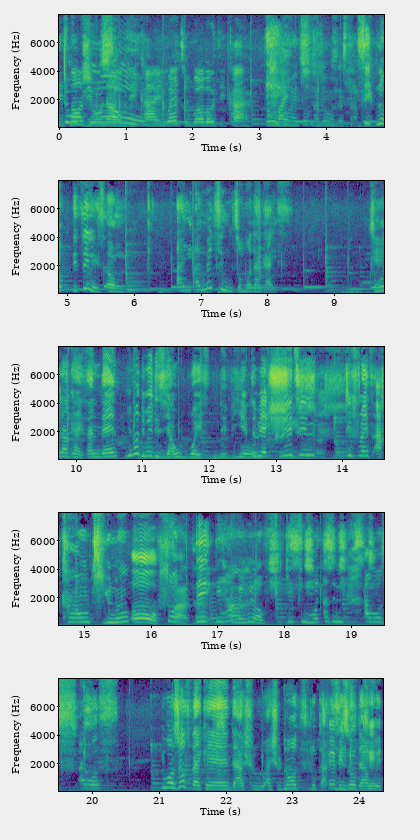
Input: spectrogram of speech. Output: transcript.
He's don't not the owner of the car. He went to borrow the car. I Oh my, don't- I I don't, don't- I don't understand. See, babe. no. The thing is, um, I I met him with some other guys. Some other guys, and then you know the way these Yahoo boys they behave. they Oh, were creating Jesus. different accounts, you know. Oh, So Father. they they have a Ah, way of getting money. As in, I was I was. It was just like uh, that I should I should not look at Babe, it it's that okay. way.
